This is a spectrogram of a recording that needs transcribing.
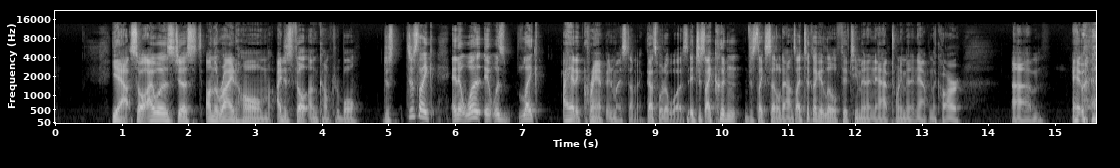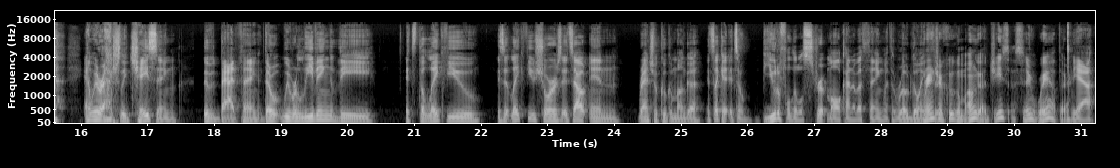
Yeah, so I was just on the ride home. I just felt uncomfortable. Just, just like, and it was, it was like I had a cramp in my stomach. That's what it was. It just, I couldn't just like settle down. So I took like a little 15 minute nap, 20 minute nap in the car. Um, and, and we were actually chasing. It was a bad thing. There, we were leaving the. It's the Lakeview. Is it Lakeview Shores? It's out in Rancho Cucamonga. It's like a. It's a beautiful little strip mall kind of a thing with a road going. Rancho Cucamonga. Jesus, you're way out there. Yeah.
